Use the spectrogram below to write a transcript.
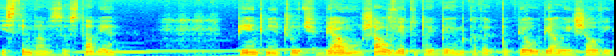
I z tym Was zostawię. Pięknie czuć białą szałwię. Tutaj byłem kawałek popiołu białej szałwi.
